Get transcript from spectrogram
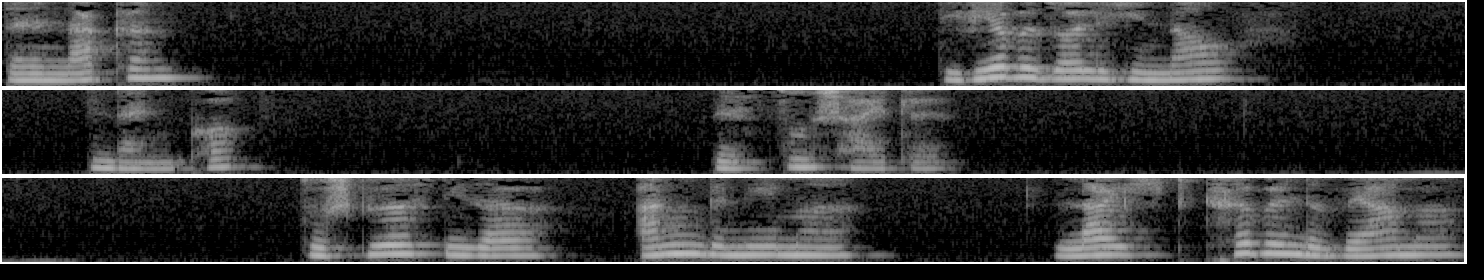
deinen Nacken, die Wirbelsäule hinauf in deinen Kopf bis zum Scheitel. Du spürst diese angenehme, leicht kribbelnde Wärme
